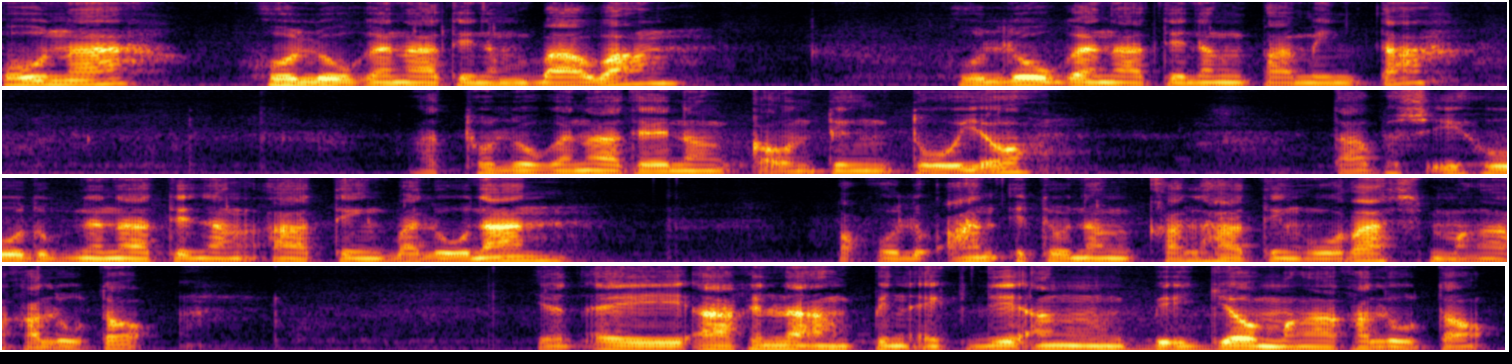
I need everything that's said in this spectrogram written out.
Una, hulugan natin ng bawang, hulugan natin ng paminta, at hulugan natin ng kaunting tuyo. Tapos ihulog na natin ang ating balunan. Pakuluan ito ng kalahating oras mga kaluto. Yan ay akin lang ang pinaikli ang video mga kaluto.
